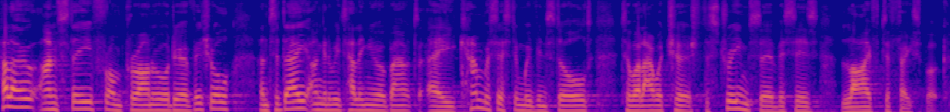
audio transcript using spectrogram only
Hello, I'm Steve from Piranha Audio Visual and today I'm going to be telling you about a camera system we've installed to allow a church to stream services live to Facebook.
